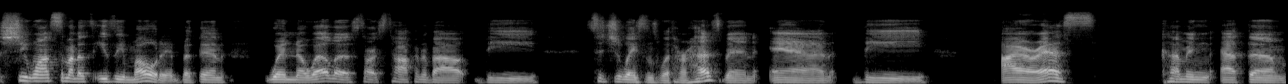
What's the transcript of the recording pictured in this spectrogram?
She wants someone that's easy molded. But then when Noella starts talking about the situations with her husband and the IRS coming at them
